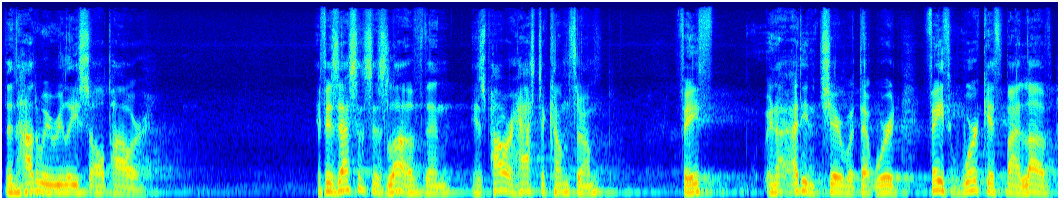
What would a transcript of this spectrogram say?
Then how do we release all power? If his essence is love, then his power has to come from faith. And I didn't share what that word, faith worketh by love.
